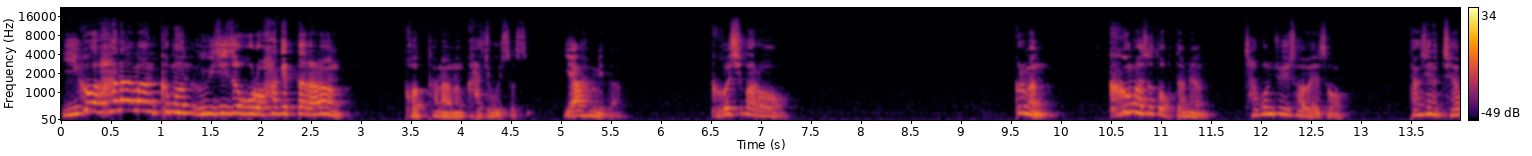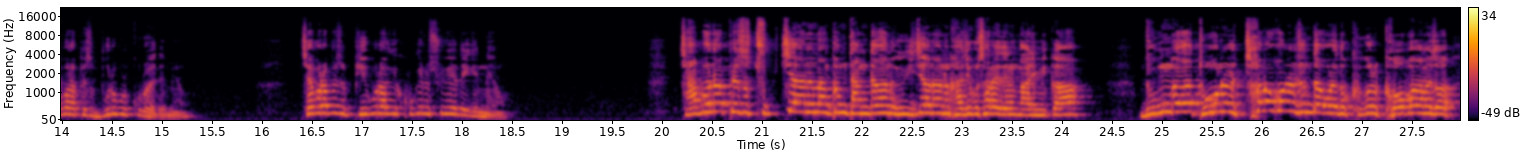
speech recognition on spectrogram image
이거 하나만큼은 의지적으로 하겠다라는 것 하나는 가지고 있었어야 합니다. 그것이 바로 그러면 그거마저도 없다면 자본주의 사회에서 당신은 재벌 앞에서 무릎을 꿇어야 되며 재벌 앞에서 비굴하게 고개를 숙여야 되겠네요. 자본 앞에서 죽지 않을 만큼 당당한 의지 하나는 가지고 살아야 되는 거 아닙니까? 누군가가 돈을 천억 원을 준다고 해도 그걸 거부하면서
